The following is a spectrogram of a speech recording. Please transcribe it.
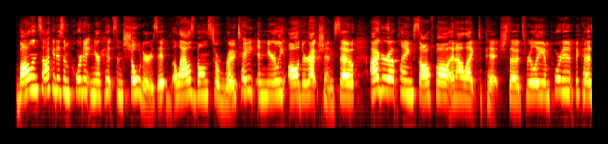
Ball and socket is important in your hips and shoulders. It allows bones to rotate in nearly all directions. So I grew up playing softball and I like to pitch. So it's really important because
